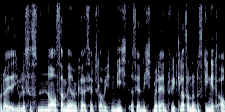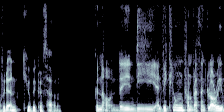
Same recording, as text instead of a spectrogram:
oder Ulysses North America ist jetzt, glaube ich, nicht, ist ja nicht mehr der Entwickler, sondern das ging jetzt auch wieder in Cubicle 7. Genau, die, die Entwicklung von Breath and Glory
